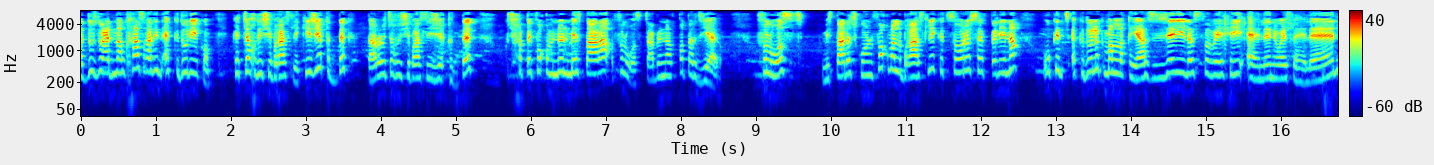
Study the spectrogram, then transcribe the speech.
غدوزوا عندنا الخاص غادي ناكدوا لكم كتاخدي شي بغاسلي كيجي قدك ضروري تاخدي شي بغاسلي يجي قدك وتحطي فوق منه المسطرة في الوسط تعبرينا القطر ديالو. في الوسط مسطرة تكون فوق من البغاسلي كتصوري وصيفطي لينا. وكنتاكدوا لك من القياس. جليله الصبيحي أهلا وسهلا.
